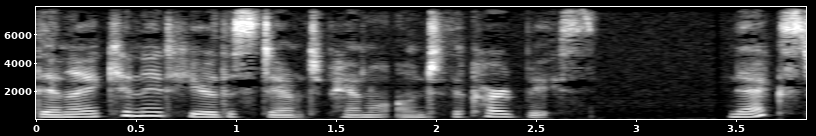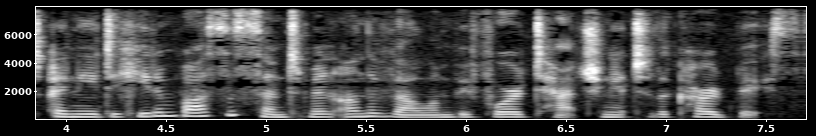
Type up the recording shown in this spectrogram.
Then I can adhere the stamped panel onto the card base. Next, I need to heat emboss the sentiment on the vellum before attaching it to the card base.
